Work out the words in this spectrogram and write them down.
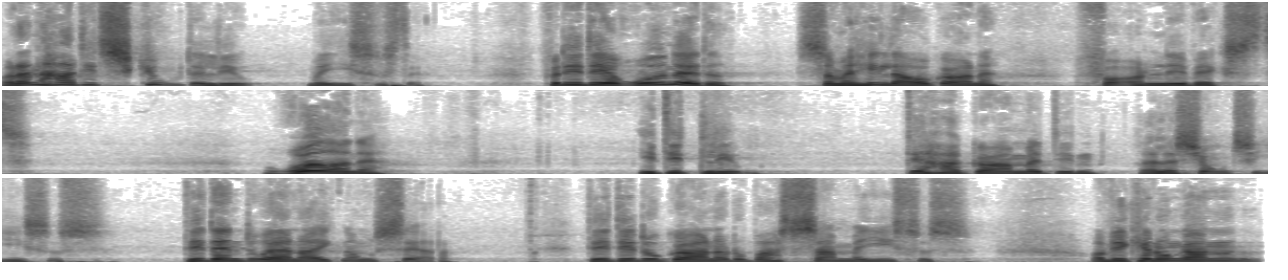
Hvordan har dit skjulte liv med Jesus det? Fordi det er rodnettet, som er helt afgørende for åndelig vækst. Rødderne i dit liv, det har at gøre med din relation til Jesus. Det er den, du er, når ikke nogen ser dig. Det er det, du gør, når du bare er sammen med Jesus. Og vi kan nogle gange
